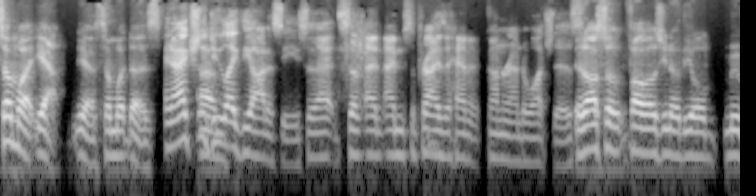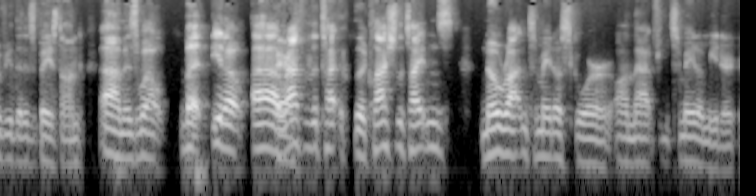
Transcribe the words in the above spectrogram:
Somewhat, yeah, yeah, somewhat does. And I actually um, do like the Odyssey, so that's I'm, I'm, surprised I haven't gone around to watch this. It also follows, you know, the old movie that it's based on, um, as well. But you know, uh, Wrath of the Ti- the Clash of the Titans, no Rotten Tomato score on that for the tomato meter.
